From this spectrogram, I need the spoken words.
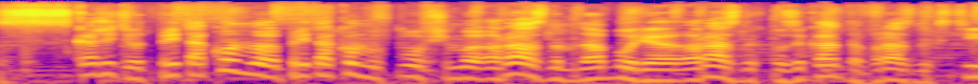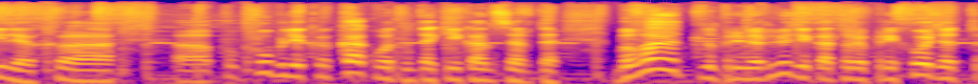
Скажите, вот при таком, при таком, в общем, разном наборе разных музыкантов в разных стилях, а, а, пу- публика как вот на такие концерты? Бывают, например, люди, которые приходят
